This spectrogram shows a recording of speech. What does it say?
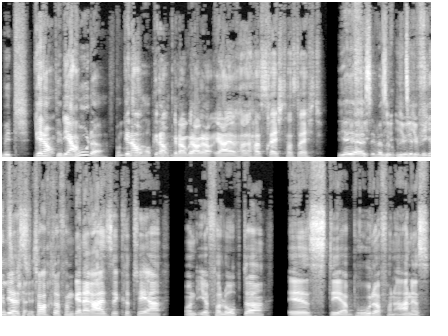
mit Genau, dem ja. Bruder von Genau, unserer genau, genau, genau, genau. Ja, hast recht, hast recht. Ja, ja, ist immer so ganzen ist die. Tochter vom Generalsekretär und ihr Verlobter ist der Bruder von Anis.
